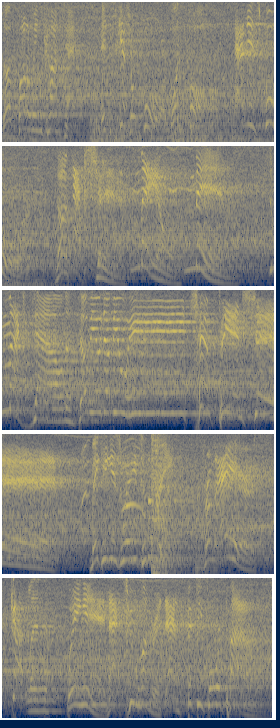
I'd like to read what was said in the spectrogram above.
The following contest is scheduled for one fall and is for the Action Male Men's SmackDown WWE Championship. Making his way to the ring from Ayr, Scotland, weighing in at 254 pounds,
